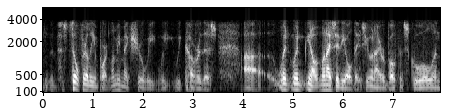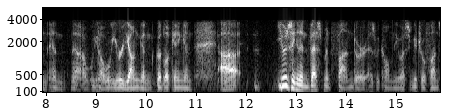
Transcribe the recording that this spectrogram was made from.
still fairly important. Let me make sure we we we cover this. Uh, when when you know when I say the old days, you and I were both in school, and and uh, you know we were young and good looking, and uh, using an investment fund, or as we call them in the U.S., mutual funds,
